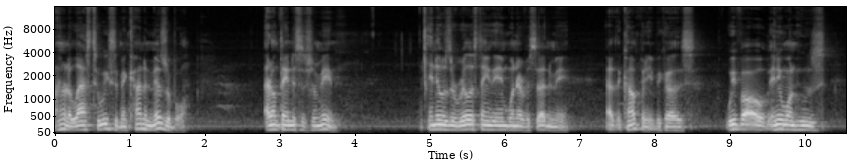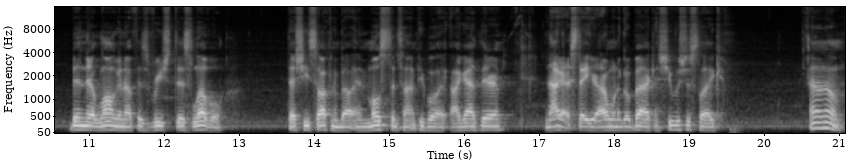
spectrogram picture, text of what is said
I don't know, the last two weeks have been kind of miserable. I don't think this is for me. And it was the realest thing anyone ever said to me at the company because we've all, anyone who's been there long enough has reached this level that she's talking about. And most of the time, people are like, I got there, now I got to stay here. I don't want to go back. And she was just like, I don't know.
